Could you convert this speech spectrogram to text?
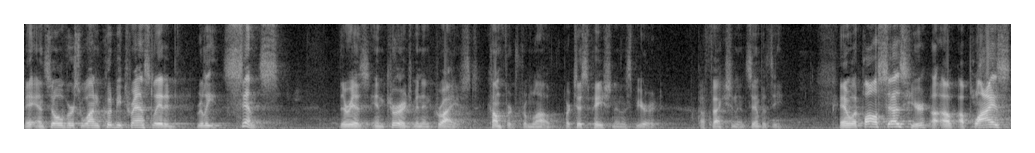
And so, verse 1 could be translated really since there is encouragement in Christ, comfort from love, participation in the Spirit, affection and sympathy. And what Paul says here uh, uh applies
